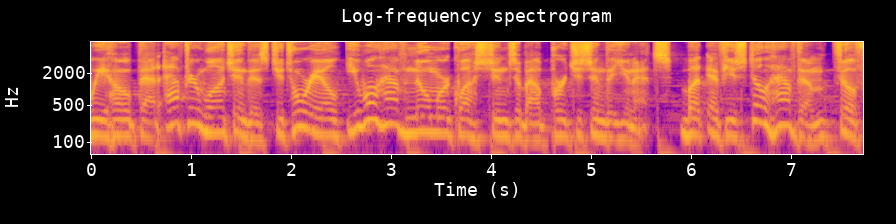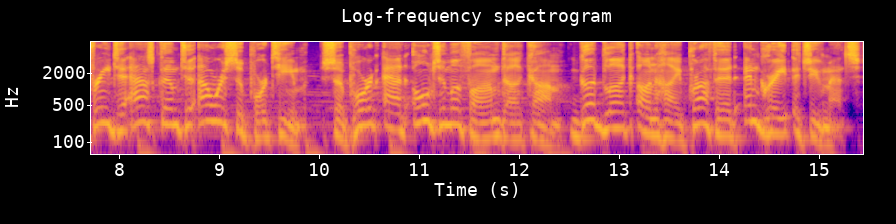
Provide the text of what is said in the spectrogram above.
We hope that after watching this tutorial, you will have no more questions about purchasing the units. But if you still have them, feel free to ask them to our support team, support at ultimafarm.com. Good luck on high profit and great achievements!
